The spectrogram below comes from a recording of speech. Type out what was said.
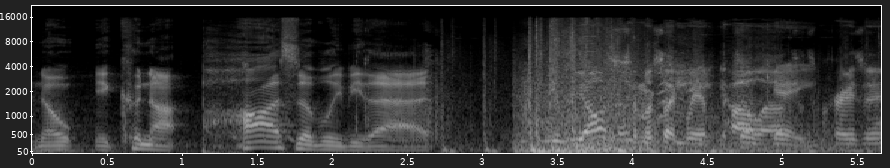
Nope, it could not possibly be that. We all know It's almost you're like we have cheating. call It's outs. okay. It's crazy. You,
